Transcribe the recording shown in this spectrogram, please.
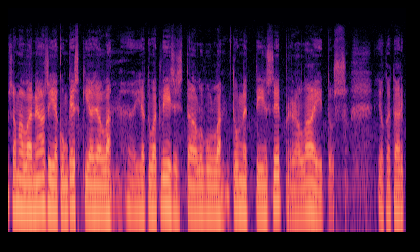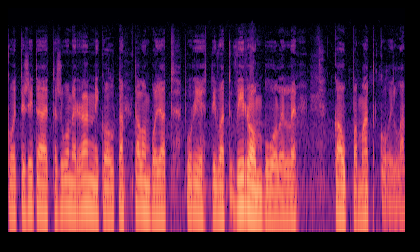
samanlainen asia kuin keskiajalla ja 1500-luvulla tunnettiin Sebra-laitos, joka tarkoitti sitä, että Suomen rannikolta talonpojat purjehtivat Viron puolelle kauppamatkoilla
